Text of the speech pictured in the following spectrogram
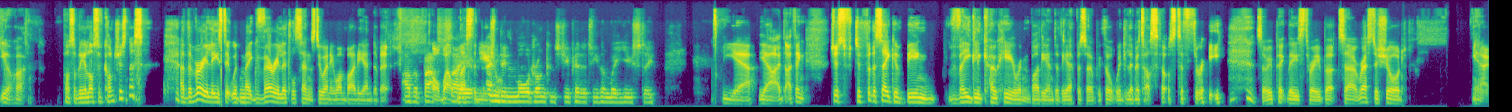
you know, uh, possibly a loss of consciousness. At the very least, it would make very little sense to anyone by the end of it. I was about Oh, to well, say less than usual. end in more drunken stupidity than we're used to. Yeah, yeah. I, I think just to, for the sake of being vaguely coherent by the end of the episode, we thought we'd limit ourselves to three. So we picked these three. But uh, rest assured, you know,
